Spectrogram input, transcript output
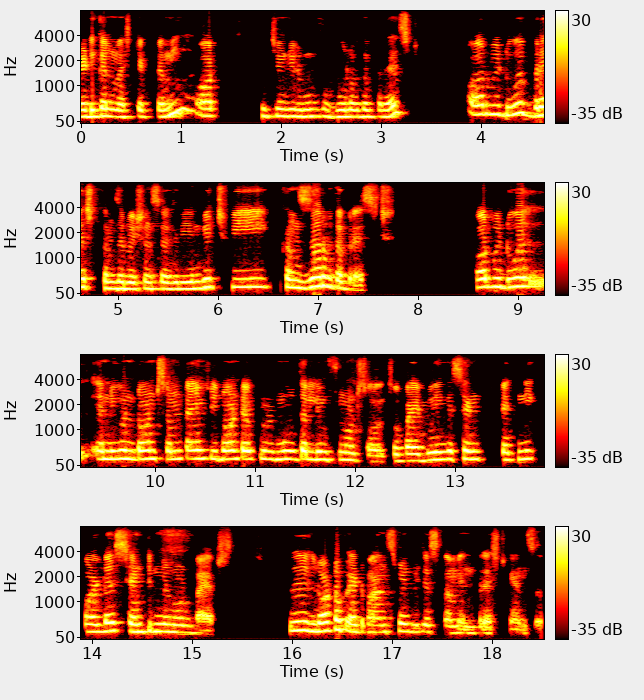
radical mastectomy, or which will remove the whole of the breast or we do a breast conservation surgery in which we conserve the breast or we do a, and even don't sometimes we don't have to remove the lymph nodes also. By doing a cent- technique called as sentinel node biopsy. So there's a lot of advancement which has come in breast cancer.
